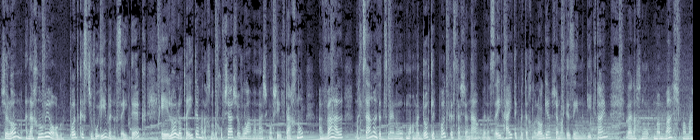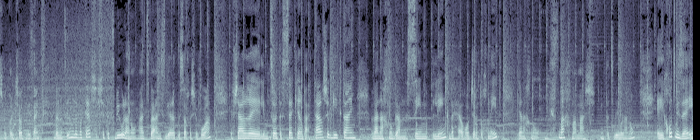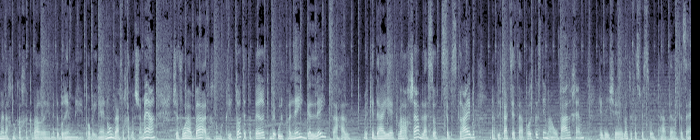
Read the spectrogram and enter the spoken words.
שלום, אנחנו ריאורג, פודקאסט שבועי בנושאי טק. אה, לא, לא טעיתם, אנחנו בחופשה השבוע, ממש כמו שהבטחנו, אבל מצאנו את עצמנו מועמדות לפודקאסט השנה בנושאי הייטק וטכנולוגיה של מגזין גיק טיים, ואנחנו ממש ממש מתרגשות מזה, ורצינו לבקש שתצביעו לנו, ההצבעה נסגרת בסוף השבוע. אפשר אה, למצוא את הסקר באתר של גיק טיים, ואנחנו גם נשים לינק בהערות של התוכנית, כי אנחנו נשמח ממש אם תצביעו לנו. אה, חוץ מזה, אם אנחנו ככה כבר אה, מדברים אה, פה בינינו, ואף אחד לא שומע, שבוע הבא אנחנו מקליטות את הפרק באולפני גלי צה"ל, וכדאי אה, כבר עכשיו לעשות subscribe באפליקציית הפודקאסטים האהובה עליכם, כדי שלא תפספסו את הפרק הזה.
